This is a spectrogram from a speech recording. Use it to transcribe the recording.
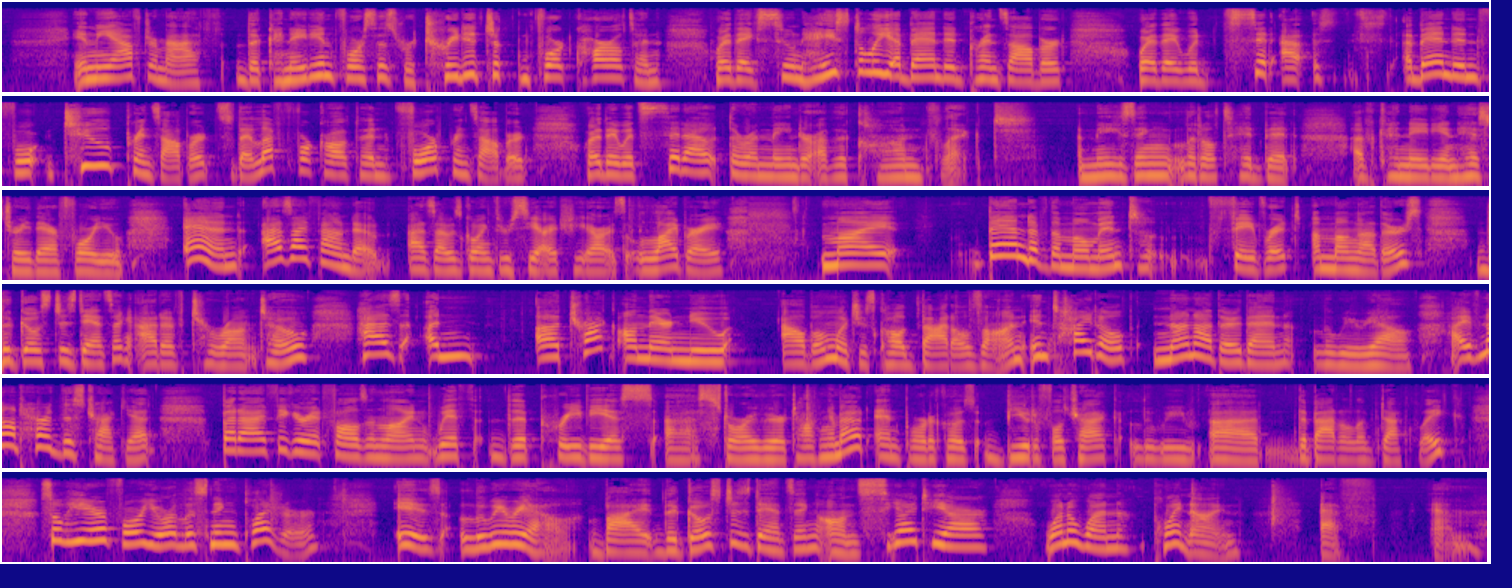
In the aftermath, the Canadian forces retreated to Fort Carlton, where they soon hastily abandoned Prince Albert, where they would sit out, abandoned for, to Prince Albert. So they left Fort Carlton for Prince Albert, where they would sit out the remainder of the conflict amazing little tidbit of Canadian history there for you. And as I found out as I was going through CITR's library, my band of the moment favorite, among others, The Ghost is Dancing out of Toronto, has a, a track on their new album, which is called Battles On, entitled none other than Louis Riel. I have not heard this track yet, but I figure it falls in line with the previous uh, story we were talking about and Portico's beautiful track, Louis, uh, The Battle of Duck Lake. So here, for your listening pleasure, is Louis Riel by The Ghost is Dancing on CITR 101.9 FM.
